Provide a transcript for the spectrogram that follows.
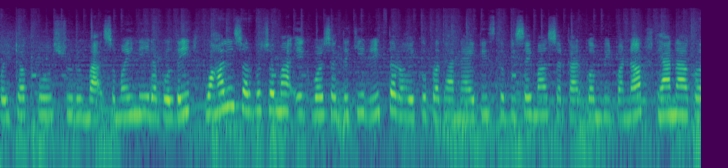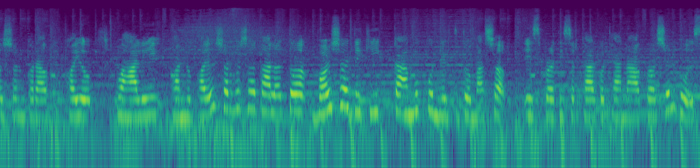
बैठकको सुरुमा समय लिएर बोल्दै उहाँले सर्वोच्चमा एक वर्षदेखि रिक्त रहेको प्रधान न्यायाधीशको विषयमा सरकार गम्भीर बन्न ध्यान आकर्षण गराउनु भयो उहाँले भन्नुभयो सर्वोच्च अदालत वर्षदेखि कामुकको नेतृत्वमा छ। यसप्रति सरकारको ध्यान आकर्षण होस्।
